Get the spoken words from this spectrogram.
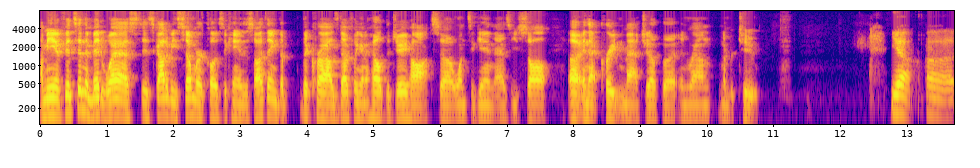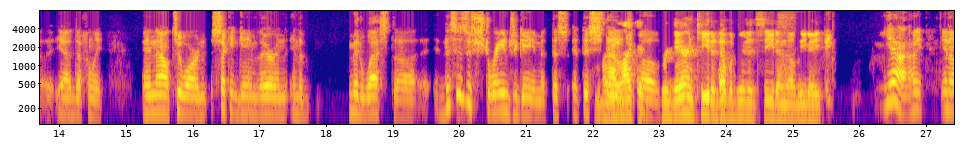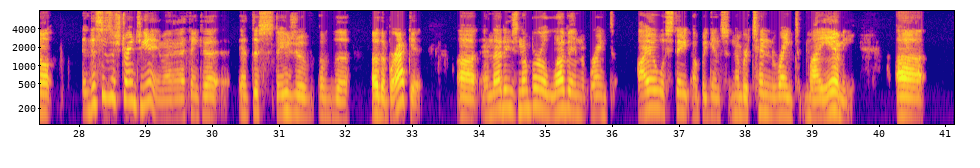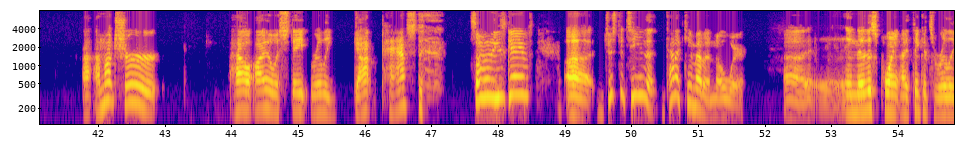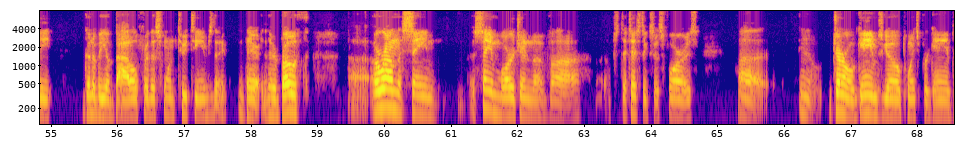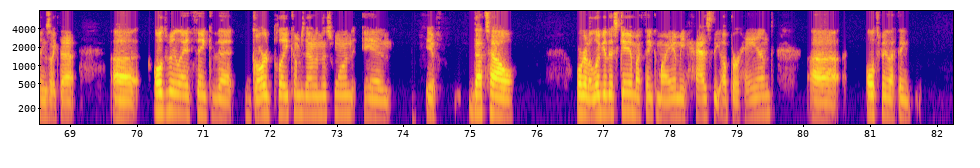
I mean, if it's in the Midwest, it's got to be somewhere close to Kansas. So I think the the crowd's definitely going to help the Jayhawks uh, once again, as you saw uh, in that Creighton matchup uh, in round number two. Yeah, uh, yeah, definitely. And now to our second game there in in the Midwest. Uh, this is a strange game at this at this stage. But I like it. Of, We're guaranteed a double digit seed in the Elite Eight. Yeah, I mean, you know, this is a strange game. I think that at this stage of, of the of the bracket, uh, and that is number eleven ranked Iowa State up against number ten ranked Miami. Uh, I, I'm not sure how Iowa State really got past some of these games. Uh, just a team that kind of came out of nowhere. Uh, and at this point, I think it's really going to be a battle for this one. Two teams that they're they're both uh, around the same same margin of, uh, statistics as far as uh, you know general games go, points per game, things like that. Uh, ultimately, I think that guard play comes down in this one, and if that's how we're going to look at this game. I think Miami has the upper hand. Uh, ultimately, I think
